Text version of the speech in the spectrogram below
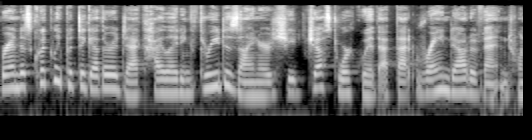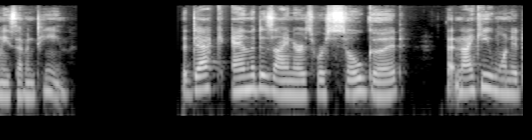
Brandice quickly put together a deck highlighting three designers she'd just worked with at that rained out event in 2017. The deck and the designers were so good that Nike wanted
